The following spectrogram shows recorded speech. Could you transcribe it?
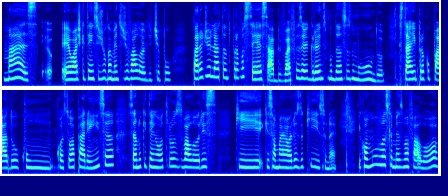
mas eu, eu acho que tem esse julgamento de valor do tipo para de olhar tanto para você, sabe? Vai fazer grandes mudanças no mundo. Está aí preocupado com, com a sua aparência, sendo que tem outros valores que, que são maiores do que isso, né? E como você mesma falou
